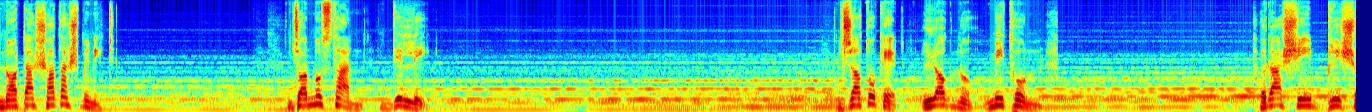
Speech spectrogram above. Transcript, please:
নটা সাতাশ মিনিট। জন্মস্থান দিল্লি। জাতকের লগ্ন মিথুন। রাশি বৃষ।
